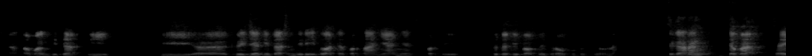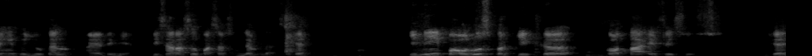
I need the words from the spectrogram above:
atau paling tidak di di uh, gereja kita sendiri itu ada pertanyaannya seperti itu. Sudah dibaptis Roh Kudus belum? Nah, sekarang coba saya ingin tunjukkan ayat ini ya. Kisah Rasul pasal 19, oke. Okay? Ini Paulus pergi ke kota Efesus. Oke. Okay?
